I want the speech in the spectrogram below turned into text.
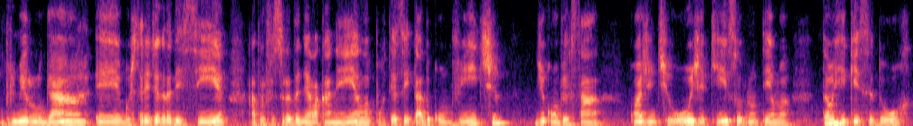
Em primeiro lugar, é, gostaria de agradecer à professora Daniela Canela por ter aceitado o convite de conversar com a gente hoje aqui sobre um tema tão enriquecedor.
